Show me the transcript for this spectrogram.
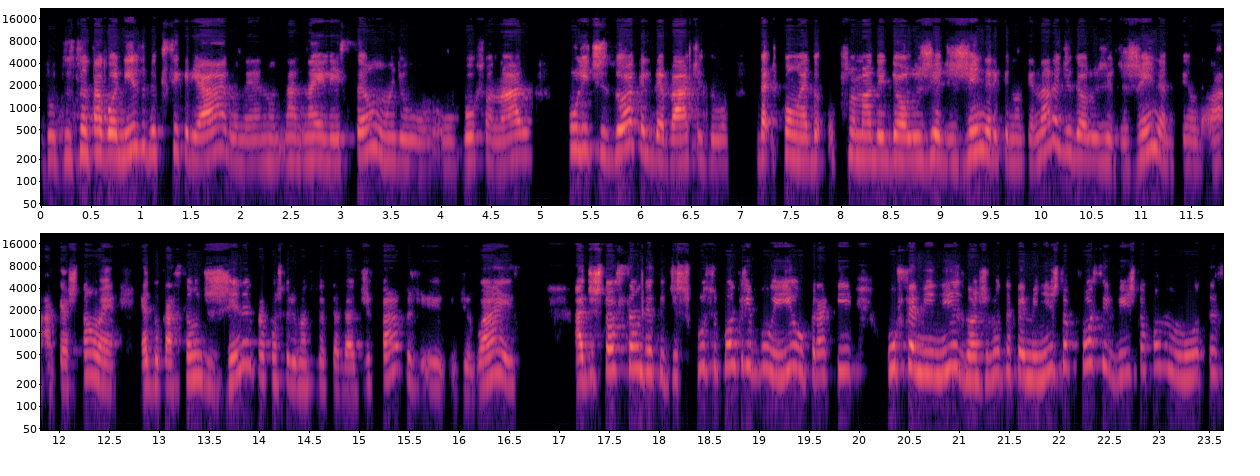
do, dos antagonismos que se criaram né, na, na eleição, onde o, o, Bolsonaro politizou aquele debate do, com a chamada ideologia de gênero, que não tem nada de ideologia de gênero, tem, a, questão é educação de gênero para construir uma sociedade de fato, de, de iguais. A distorção desse discurso contribuiu para que o feminismo, as lutas feministas, fosse vista como lutas,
